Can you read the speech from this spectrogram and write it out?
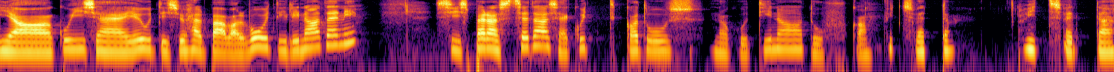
ja kui see jõudis ühel päeval voodilinadeni, siis pärast seda see kutt kadus nagu tina tuhka. vits vette. vits vette,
